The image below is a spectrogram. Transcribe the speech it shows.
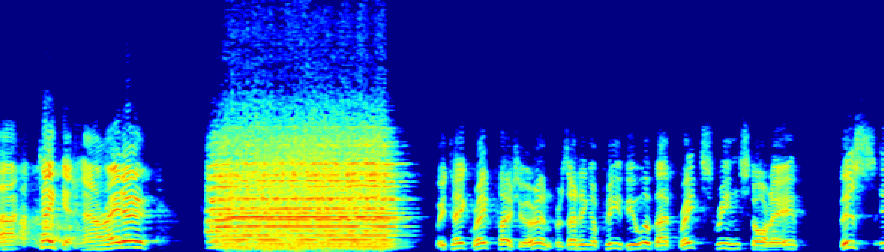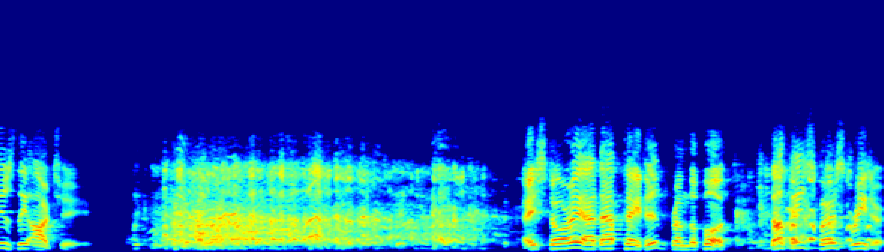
Uh, take it, narrator. We take great pleasure in presenting a preview of that great screen story, This is the Archie. a story adapted from the book Duffy's First Reader.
